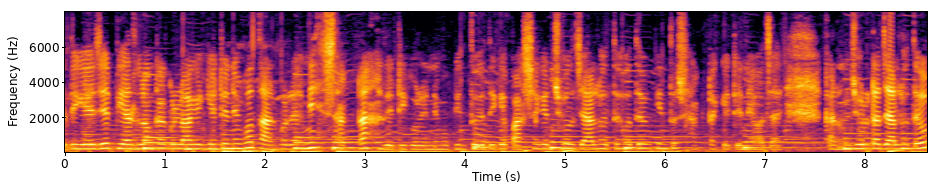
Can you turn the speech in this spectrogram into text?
এদিকে যে পেঁয়াজ লঙ্কাগুলো আগে কেটে নেব, তারপরে আমি শাকটা রেডি করে নেব। কিন্তু এদিকে শাকের ঝোল জাল হতে হতেও কিন্তু শাকটা কেটে নেওয়া যায়। কারণ ঝোলটা জাল হতেও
